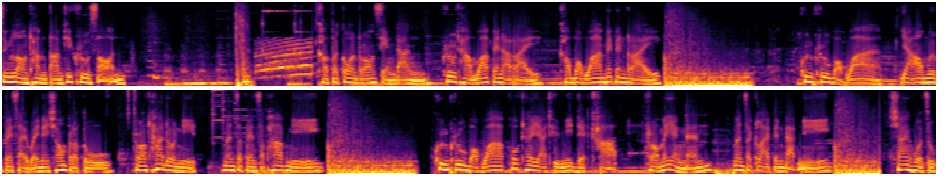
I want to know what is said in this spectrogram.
จึงลองทำตามที่ครูสอน เขาตะโกนร้องเสียงดัง ครูถามว่าเป็นอะไร เขาบอกว่าไม่เป็นไร คุณครูบอกว่า อย่าเอามือไปใส่ไว้ในช่องประตู เพราะถ้าโดนหนีบมันจะเป็นสภาพนี้ คุณครูบอกว่าพวกเธออย่าถือมีดเด็ดขาด เพราะไม่อย่างนั้นมันจะกลายเป็นแบบนี้ชายหัวจุก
